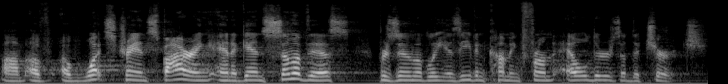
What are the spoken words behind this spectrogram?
um, of, of what's transpiring. And again, some of this presumably is even coming from elders of the church.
